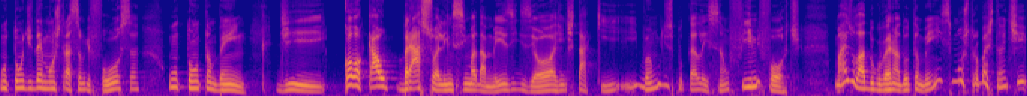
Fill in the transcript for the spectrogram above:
um tom de demonstração de força, um tom também de colocar o braço ali em cima da mesa e dizer: ó, oh, a gente está aqui e vamos disputar a eleição firme e forte. Mas o lado do governador também se mostrou bastante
